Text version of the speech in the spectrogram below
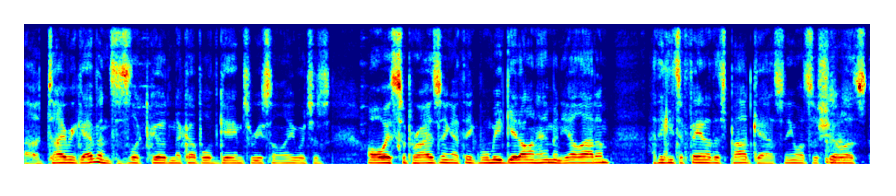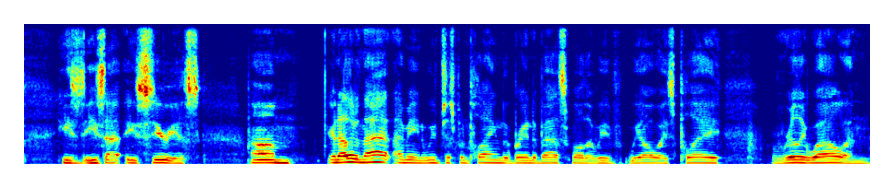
Uh, Tyreke Evans has looked good in a couple of games recently, which is always surprising. I think when we get on him and yell at him, I think he's a fan of this podcast and he wants to show us he's he's he's serious. Um, and other than that, I mean, we've just been playing the brand of basketball that we've we always play really well, and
